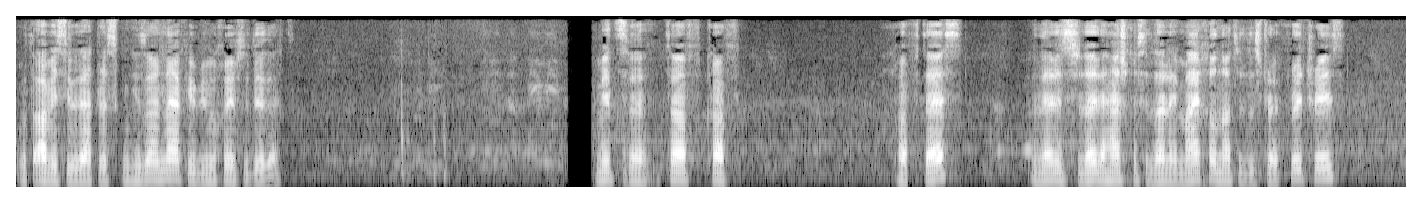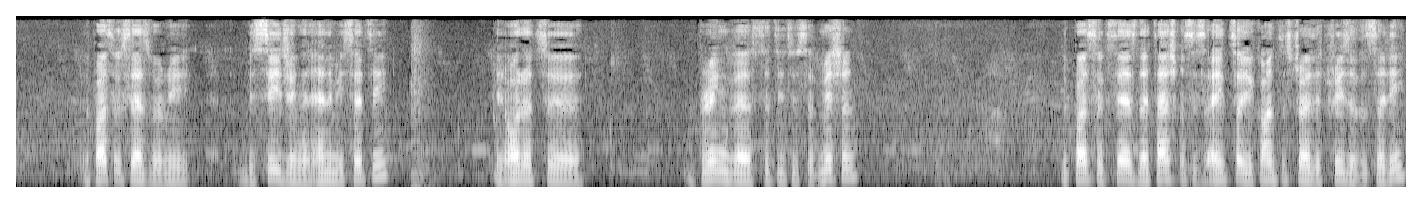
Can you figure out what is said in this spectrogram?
with obviously without risking his own life, he would be mechuyev to do that mitzvah taf kaf chaftes, and that is shalei hashchis and ma'achal, not to destroy fruit trees. The pasuk says when we besieging an enemy city, in order to bring the city to submission, the pasuk says letashchis is so you can't destroy the trees of the city.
